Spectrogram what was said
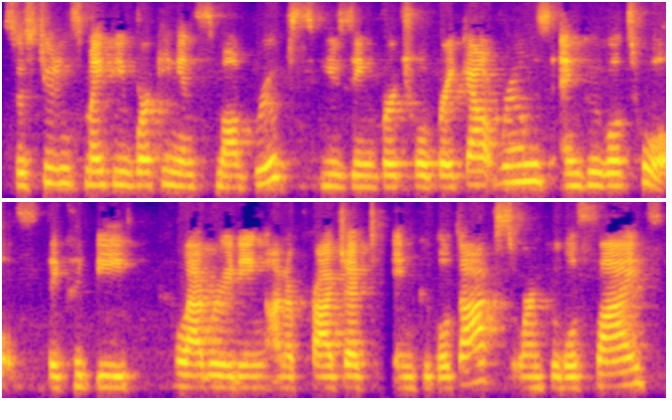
So students might be working in small groups using virtual breakout rooms and Google tools. They could be collaborating on a project in Google Docs or in Google Slides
